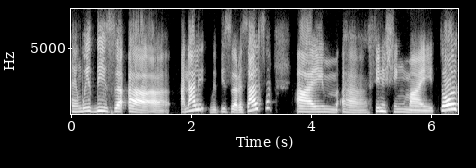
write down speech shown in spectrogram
And with this uh, analysis, with these results, I'm uh, finishing my talk.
